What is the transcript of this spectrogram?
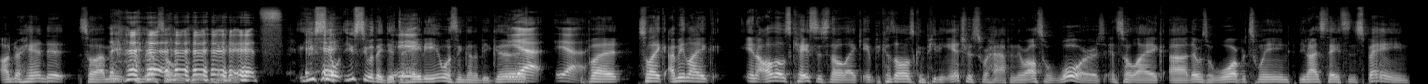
underhanded. So I mean, I mean that's all we did in Haiti. it's you see what you see what they did to It- Haiti. It wasn't going to be good. yeah, yeah, But so like I mean like in all those cases though like it, because all those competing interests were happening there were also wars and so like uh, there was a war between the United States and Spain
